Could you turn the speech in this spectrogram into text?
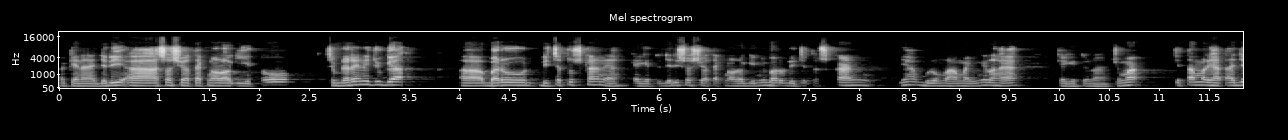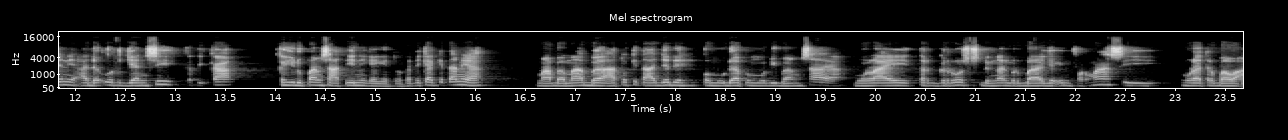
Oke, nah jadi eh, sosioteknologi itu sebenarnya ini juga eh, baru dicetuskan ya kayak gitu. Jadi sosioteknologi ini baru dicetuskan ya belum lama inilah ya kayak gitu. Nah, cuma kita melihat aja nih ada urgensi ketika kehidupan saat ini kayak gitu. Ketika kita nih ya maba-maba atau kita aja deh pemuda-pemudi bangsa ya mulai tergerus dengan berbagai informasi, mulai terbawa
